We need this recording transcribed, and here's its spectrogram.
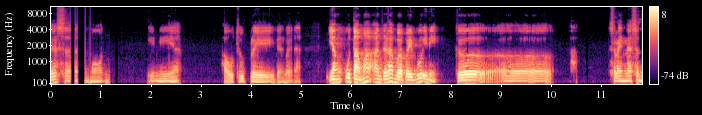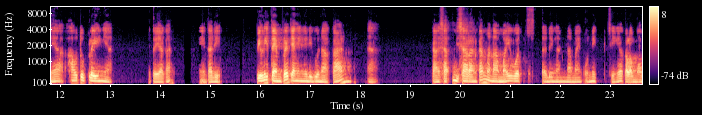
lesson ini ya. How to play dan lain nah, yang utama adalah Bapak Ibu ini ke uh, selain lesson ya how to play-nya. Gitu ya kan? Ini tadi. Pilih template yang ingin digunakan disarankan menamai words eh, dengan nama yang unik sehingga kalau mau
